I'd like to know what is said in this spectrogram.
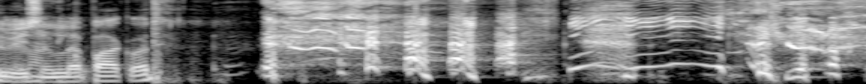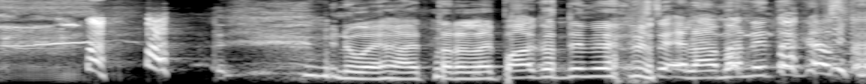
Hyisen lepakoita. Minun ei haittaa ne lepakot, niin minä pystyn elämään niitä kanssa.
